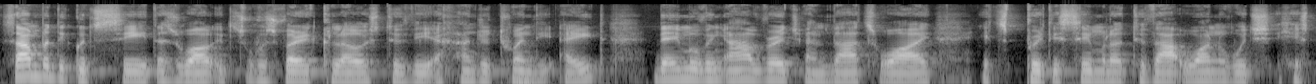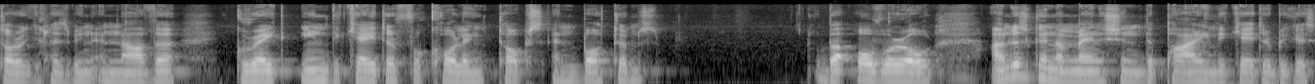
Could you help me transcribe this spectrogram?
Somebody could see it as well. It was very close to the 128 day moving average and that's why it's pretty similar to that one which historically has been another great indicator for calling tops and bottoms. But overall i'm just going to mention the pi indicator because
